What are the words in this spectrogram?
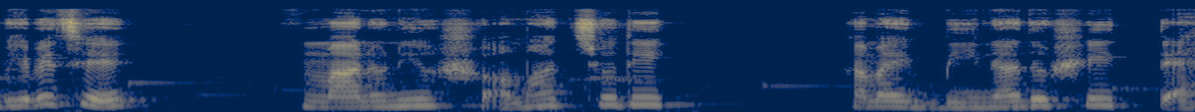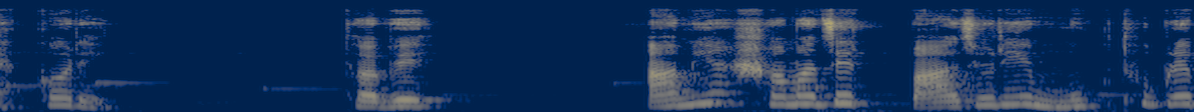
ভেবেছে মাননীয় সমাজ যদি আমায় বিনা দোষেই ত্যাগ করে, তবে আমি আর সমাজের পা জড়িয়ে মুখ থুবড়ে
